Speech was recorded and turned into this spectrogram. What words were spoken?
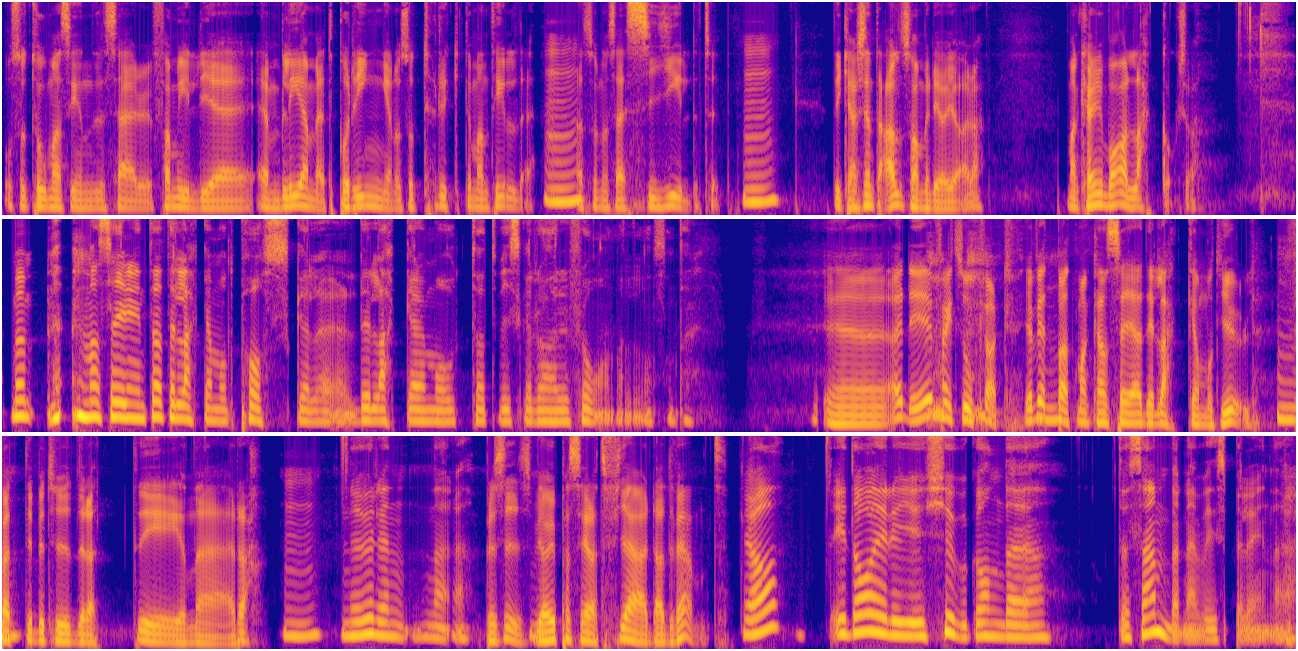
och så tog man sin så här familjeemblemet på ringen och så tryckte man till det. Mm. Alltså någon så här sigill typ. Mm. Det kanske inte alls har med det att göra. Man kan ju bara ha lack också. Men man säger inte att det lackar mot påsk eller det lackar mot att vi ska dra härifrån eller något sånt där. Eh, det är faktiskt oklart. Jag vet Mm. bara att man kan säga det lackar mot jul. För att det betyder att det är nära. Mm. Nu är det nära. Precis, vi har ju passerat fjärde advent. Ja, idag är det ju 20 december när vi spelar in det här.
